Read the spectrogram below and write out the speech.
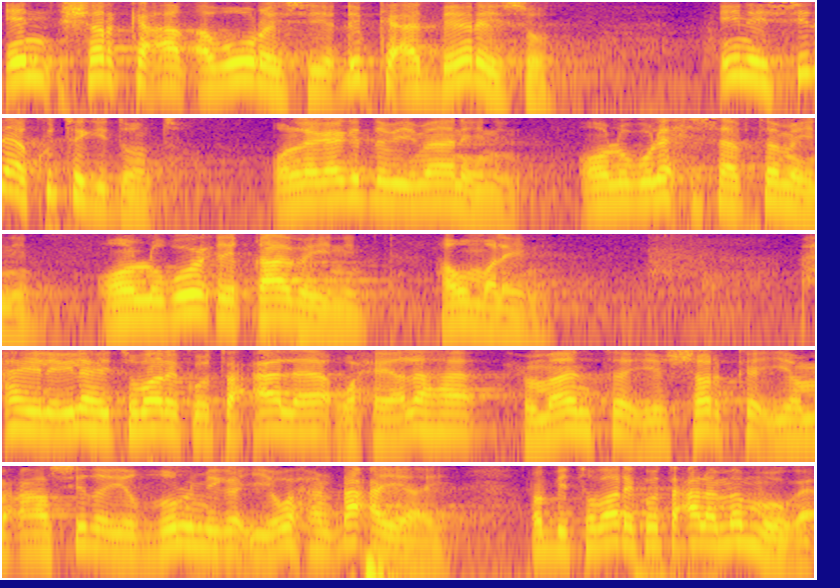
In sharka aad abuurayso iyo dhibka aad beerayso inay sidaa ku tegi doonto oon lagaaga daba imaanaynin oon lagula xisaabtamaynin oon laguu ciqaabaynin ha u malaynin. Maxaa yeele ilaahay tabaaraka wa tacaala waxyaalaha xumaanta iyo sharka iyo macaasida iyo dulmiga iyo waxaan dhacayaay rabbi tabaaraka wa tacaala ma mooga.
